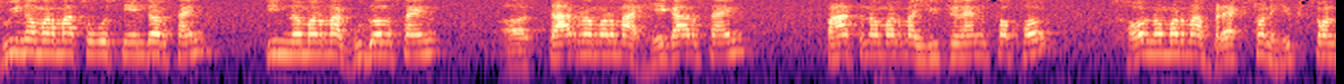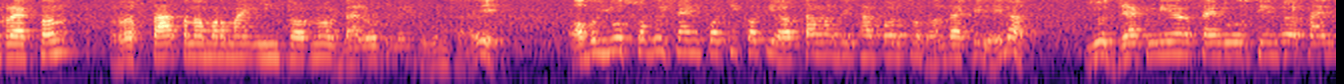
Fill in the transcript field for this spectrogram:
दुई नम्बरमा छ वो सेन्डर साइन तिन नम्बरमा गुडल साइन चार नम्बरमा हेगार साइन पाँच नम्बरमा युटेराइन सफल छ नम्बरमा ब्रेक्सटन हिक्स कन्ट्राक्सन र सात नम्बरमा इन्टरनल ब्यालोटमेन्ट हुन्छ है। अब यो सबै साइन कति कति हप्तामा देखा पर्छ भन्दाखेरि होइन यो ज्याकमेयर साइन र सेन्डर साइन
